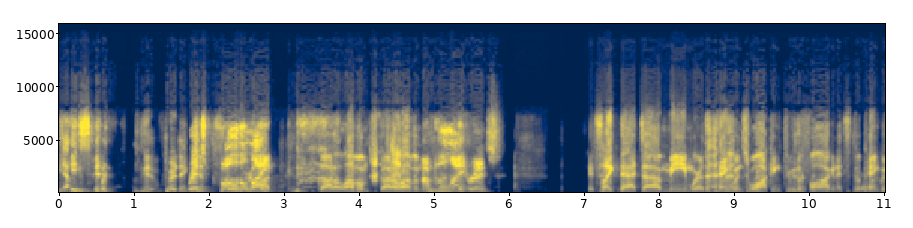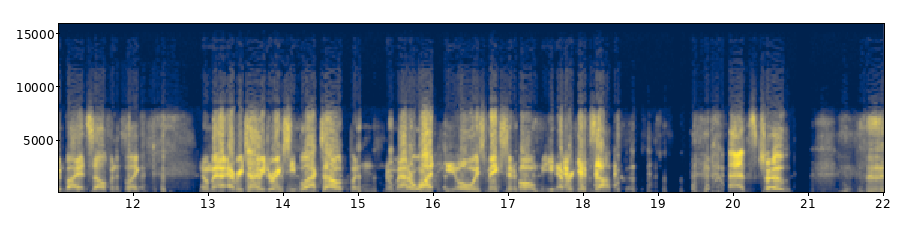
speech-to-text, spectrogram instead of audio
Yep. He's predictions. Rich, follow the light. God, gotta love him. Gotta love him. Come to the light, Rich. It's like that uh, meme where the penguin's walking through the fog and it's the penguin by itself, and it's like, no matter every time he drinks, he blacks out, but no matter what, he always makes it home. He never gives up. That's true. I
